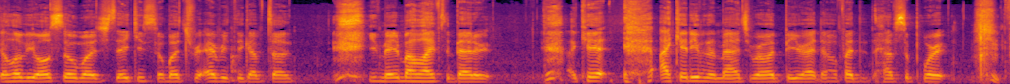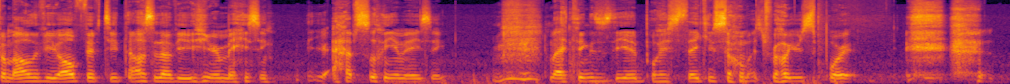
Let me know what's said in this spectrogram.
I love you all so much. Thank you so much for everything I've done. You've made my life the better. I can't I can't even imagine where I'd be right now if I didn't have support from all of you, all 15,000 of you. You're amazing. You're absolutely amazing. But I think this is the end, boys. Thank you so much for all your support.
